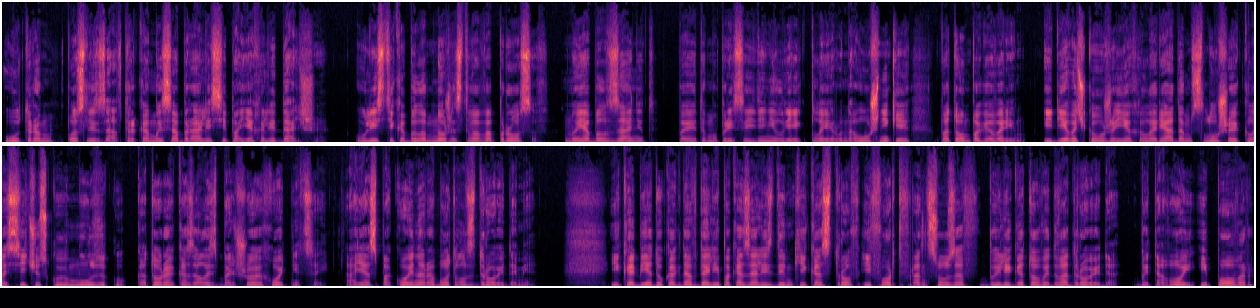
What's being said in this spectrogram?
Утром, после завтрака, мы собрались и поехали дальше. У Листика было множество вопросов, но я был занят, поэтому присоединил ей к плееру наушники, потом поговорим. И девочка уже ехала рядом, слушая классическую музыку, которая оказалась большой охотницей, а я спокойно работал с дроидами. И к обеду, когда вдали показались дымки костров и форт французов, были готовы два дроида — бытовой и повар.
